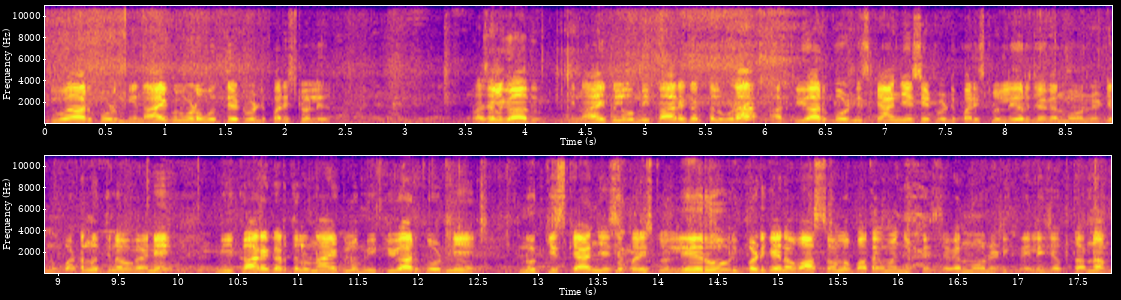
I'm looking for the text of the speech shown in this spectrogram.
క్యూఆర్ కోడ్ మీ నాయకులు కూడా ఒత్తేటువంటి పరిస్థితిలో లేదు ప్రజలు కాదు మీ నాయకులు మీ కార్యకర్తలు కూడా ఆ క్యూఆర్ కోడ్ని స్కాన్ చేసేటువంటి పరిస్థితులు లేరు జగన్మోహన్ రెడ్డి. నువ్వు బటన్ నొత్తినావు కానీ మీ కార్యకర్తలు నాయకులు మీ క్యూఆర్ కోడ్ని నొక్కి స్కాన్ చేసే పరిస్థితులు లేరు. ఇప్పటికైనా వాస్తవంలో బతకమని చెప్పేసి జగన్మోహన్ రెడ్డికి తెలియజెప్తున్నాం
